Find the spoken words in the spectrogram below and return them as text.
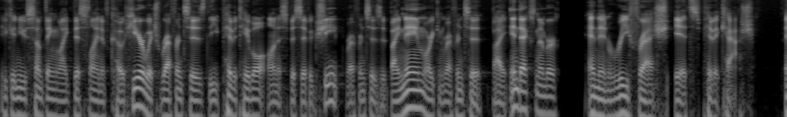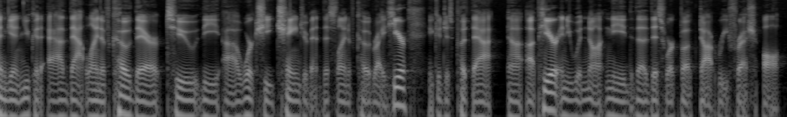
you can use something like this line of code here, which references the pivot table on a specific sheet, references it by name, or you can reference it by index number, and then refresh its pivot cache. And again, you could add that line of code there to the uh, worksheet change event, this line of code right here. You could just put that uh, up here and you would not need the this workbook dot refresh all.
